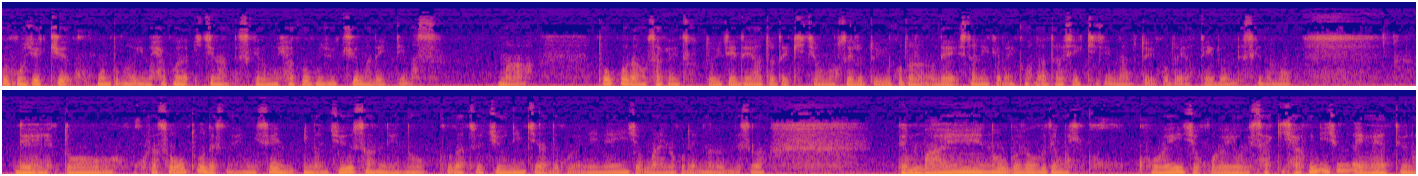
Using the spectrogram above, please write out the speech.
159、ここのところ今101なんですけども、159までいっています。まあ、投稿欄を先に作っておいて、で、後で記事を載せるということなので、下に行けば行くほど新しい記事になるということをやっているんですけども、で、えっと、これは相当ですね、2013年の9月12日なんで、これは2年以上前のことになるんですが、で、前のブログでもこれ以上これより先120ぐらいはやってるよ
